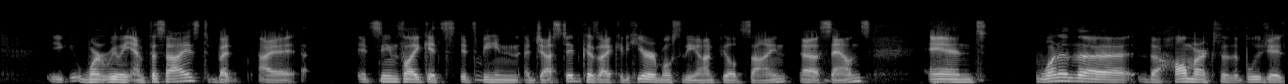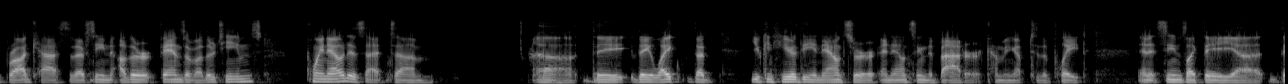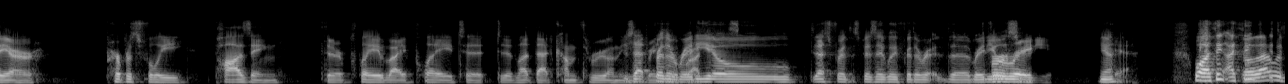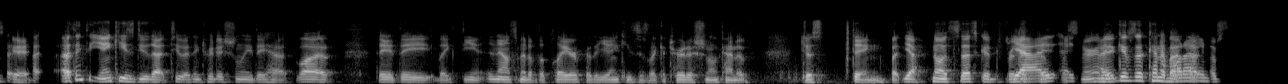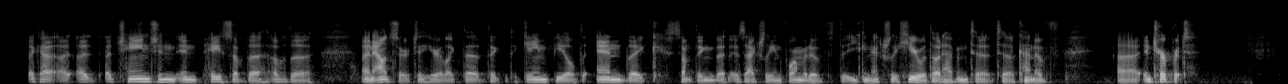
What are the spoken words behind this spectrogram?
weren't really emphasized, but I it seems like it's it's being adjusted because I could hear most of the on-field sign uh, sounds, and one of the the hallmarks of the Blue Jays broadcast that I've seen other fans of other teams point out is that um, uh, they they like that you can hear the announcer announcing the batter coming up to the plate, and it seems like they uh, they are purposefully pausing their play-by-play to to let that come through on the. Is that for the radio? Broadcast. That's for the, specifically for the the radio. For radio. Yeah. Yeah. Well, I think I think so that was good. I, I, think the Yankees do that too. I think traditionally they have well, they they like the announcement of the player for the Yankees is like a traditional kind of just thing. But yeah, no, it's that's good for yeah, the, for I, listener, and it gives a kind of a, a, a, like a, a, a change in, in pace of the of the announcer to hear like the, the, the game field and like something that is actually informative that you can actually hear without having to to kind of uh, interpret.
